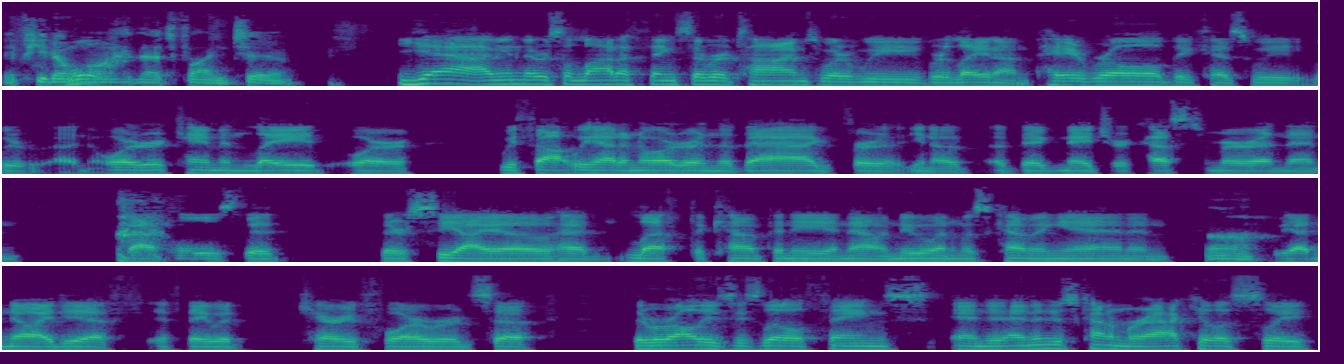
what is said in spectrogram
if you don't well, want it that's fine too yeah i mean there was a lot of things there were times where we were late on payroll because we, we an order came in late or we thought we had an order in the bag for you know a big major customer and then got news that their CIO had left the company and now a new one was coming in and uh. we had no idea if, if they would carry forward. So there were all these, these little things and, and then just kind of miraculously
